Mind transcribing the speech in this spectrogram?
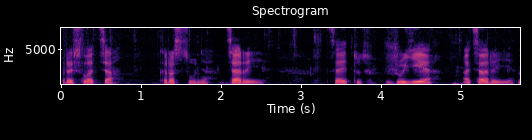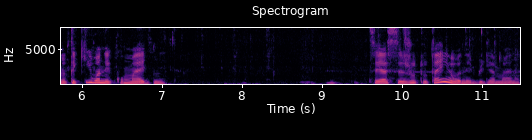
Прийшла ця красуня, ця риє. Цей тут жує, а ця риє. Ну такі вони кумедні. Це я сижу тут, а і вони біля мене.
